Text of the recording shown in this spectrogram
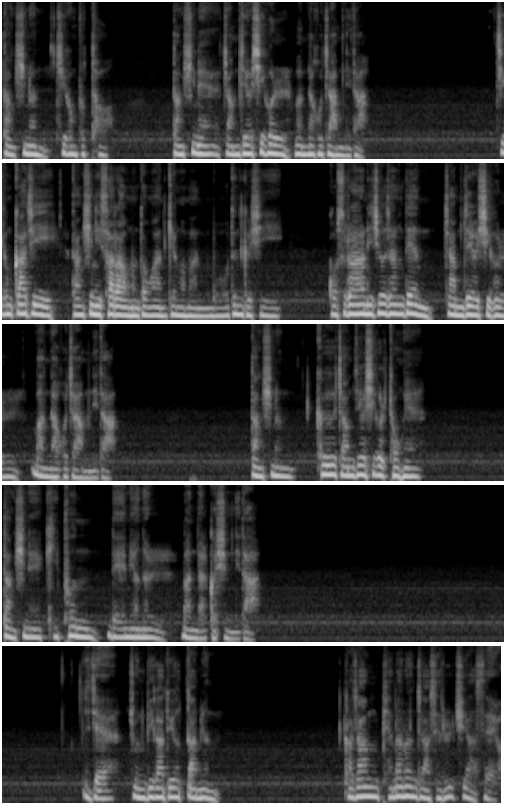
당신은 지금부터 당신의 잠재의식을 만나고자 합니다. 지금까지 당신이 살아오는 동안 경험한 모든 것이 고스란히 저장된 잠재의식을 만나고자 합니다. 당신은 그 잠재의식을 통해 당신의 깊은 내면을 만날 것입니다. 이제 준비가 되었다면 가장 편안한 자세를 취하세요.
